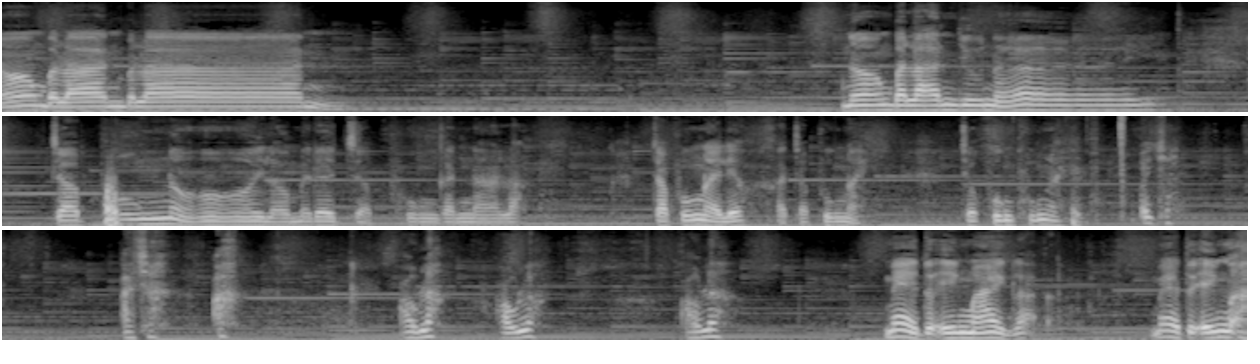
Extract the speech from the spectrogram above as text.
น้องบาลานบาลานน้องบาลานอยู่ไหนจับพุงหน่อยเราไม่ได้จับพุงกันนานละจับพุงหน่อยเร็วขอจับพุงหน่อยจับพุงพุงหน่อยไอ้ชะไอ้ชะอะเอาละเอาละเอาละ แม่ตัวเองมาอีกละแม่ตัวเองมา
